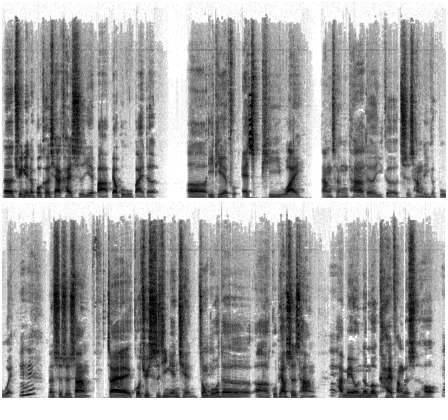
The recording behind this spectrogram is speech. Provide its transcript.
那去年的博客下开始也把标普五百的呃 ETF SPY。当成它的一个持仓的一个部位。嗯哼。那事实上，在过去十几年前，中国的、嗯、呃股票市场还没有那么开放的时候，嗯，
